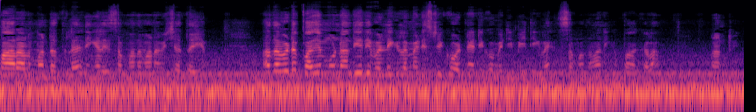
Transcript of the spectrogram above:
பாராளுமன்றத்தில் நீங்கள் இது சம்பந்தமான விஷயத்தையும் அதை விட பதிமூணாம் தேதி வெள்ளிக்கிழமை டிஸ்ட்ரிக்ட் கோஆர்டினேட்டிங் கமிட்டி மீட்டிங்கில் இது சம்பந்தமாக நீங்கள் பார்க்கலாம். நன்றி.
